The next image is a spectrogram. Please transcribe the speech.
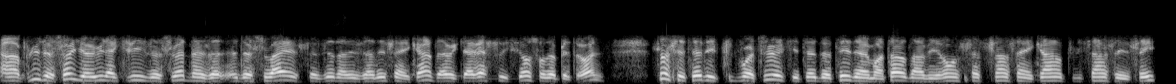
en plus de ça, il y a eu la crise de Suède, dans les- de Suez, c'est-à-dire dans les années 50, avec la restriction sur le pétrole. Ça, c'était des petites voitures qui étaient dotées d'un moteur d'environ 750-800 cc.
